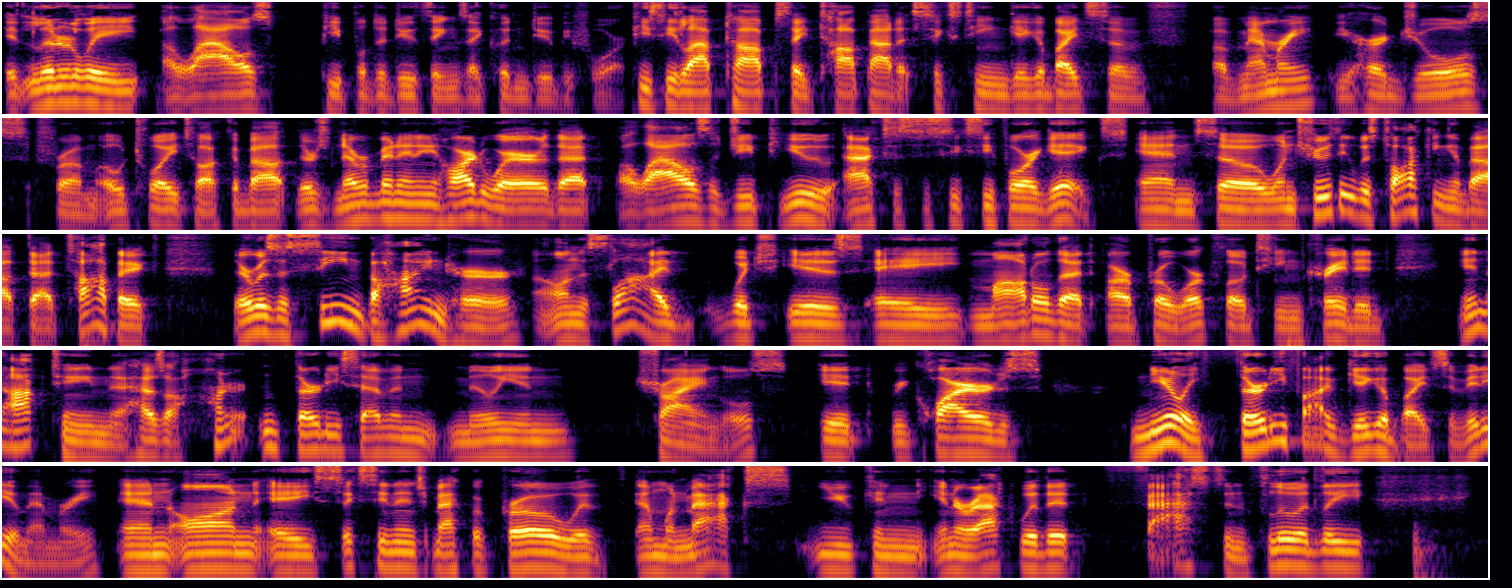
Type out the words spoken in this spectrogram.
it literally allows people to do things they couldn't do before. PC laptops, they top out at 16 gigabytes of, of memory. You heard Jules from Otoy talk about there's never been any hardware that allows a GPU access to 64 gigs. And so when Shruti was talking about that topic, there was a scene behind her on the slide, which is a model that our Pro Workflow team created in Octane that has 137 million triangles. It requires nearly 35 gigabytes of video memory. And on a 16 inch MacBook Pro with M1 Max, you can interact with it fast and fluidly,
